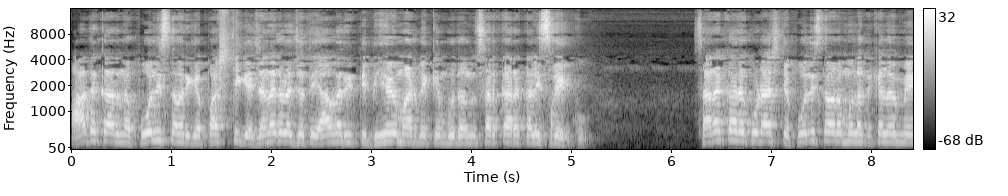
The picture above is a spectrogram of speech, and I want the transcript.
ಆದ ಕಾರಣ ಪೊಲೀಸ್ನವರಿಗೆ ಫಸ್ಟಿಗೆ ಜನಗಳ ಜೊತೆ ಯಾವ ರೀತಿ ಬಿಹೇವ್ ಮಾಡಬೇಕೆಂಬುದನ್ನು ಸರ್ಕಾರ ಕಲಿಸಬೇಕು. ಸರ್ಕಾರ ಕೂಡ ಅಷ್ಟೇ, ಪೊಲೀಸ್ನವರ ಮೂಲಕ ಕೆಲವೊಮ್ಮೆ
